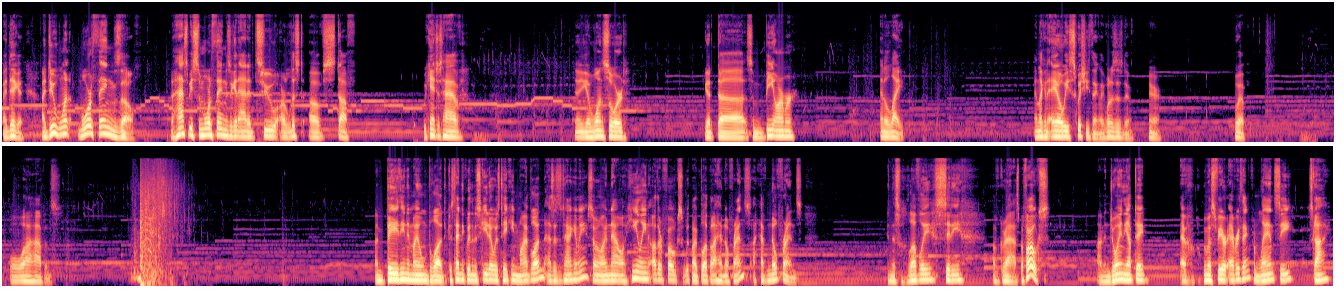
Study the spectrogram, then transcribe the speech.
I dig it. I do want more things, though. There has to be some more things that get added to our list of stuff. We can't just have... You know, you get one sword. You get uh, some bee armor. And a light. And like an AoE squishy thing. Like, what does this do? Here. Whip. Well, what happens? I'm bathing in my own blood because technically the mosquito is taking my blood as it's attacking me. So I'm now healing other folks with my blood, but I have no friends. I have no friends in this lovely city of grass. But folks, I'm enjoying the update. Eh, We must fear everything from land, sea, sky.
